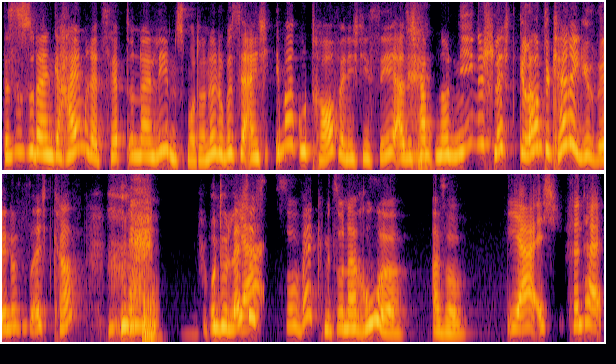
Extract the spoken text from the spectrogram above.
das ist so dein Geheimrezept und dein Lebensmotto, ne? Du bist ja eigentlich immer gut drauf, wenn ich dich sehe. Also ich habe noch nie eine schlecht gelaunte Carrie gesehen. Das ist echt krass. und du lächelst ja. so weg mit so einer Ruhe. Also ja, ich finde halt,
